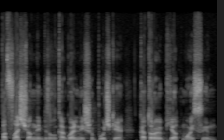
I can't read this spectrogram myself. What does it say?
подслащённой безалкогольной шипучки, которую пьет мой сын?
